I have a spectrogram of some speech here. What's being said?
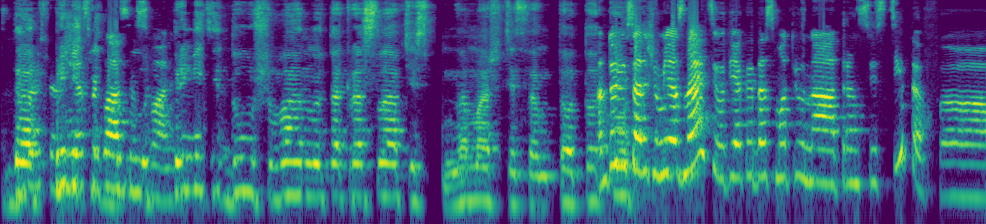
Да, да. Примите, согласна душ, с вами. Примите душ, ванну, так расслабьтесь, намажьтесь там то, то, Антон то. Александрович, у меня, знаете, вот я когда смотрю на трансвеститов, э,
